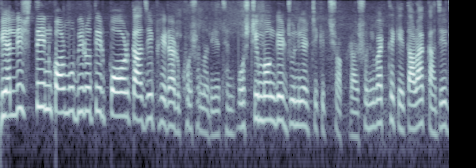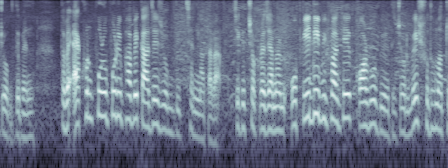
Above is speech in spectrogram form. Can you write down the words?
বিয়াল্লিশ দিন কর্মবিরতির পর কাজে ফেরার ঘোষণা দিয়েছেন। পশ্চিমবঙ্গের জুনিয়র চিকিৎসকরা শনিবার থেকে তারা কাজে যোগ দেবেন। তবে এখন পুরোপুরিভাবে কাজে যোগ দিচ্ছেন না তারা। চিকিৎসকরা জানান, ওপিডি বিভাগে কর্মবিরতি চলবে, শুধুমাত্র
